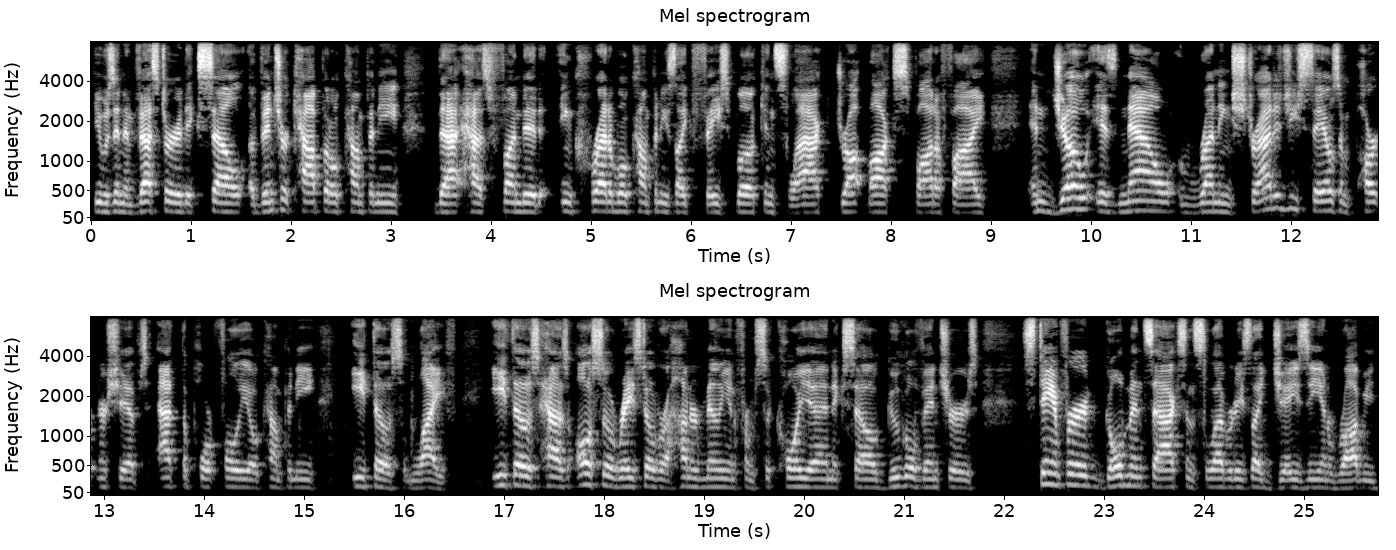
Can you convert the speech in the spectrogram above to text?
He was an investor at Accel, a venture capital company that has funded incredible companies like Facebook and Slack, Dropbox, Spotify. And Joe is now running strategy, sales, and partnerships at the portfolio company Ethos Life. Ethos has also raised over 100 million from Sequoia and Accel, Google Ventures, Stanford, Goldman Sachs, and celebrities like Jay Z and Robbie,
